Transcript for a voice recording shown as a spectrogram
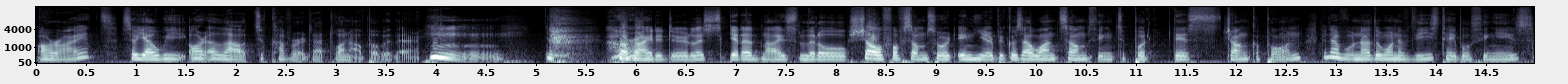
All right. So yeah, we are allowed to cover that one up over there. Hmm. Alrighty, dude. Let's get a nice little shelf of some sort in here because I want something to put this junk upon. I'm gonna have another one of these table thingies,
